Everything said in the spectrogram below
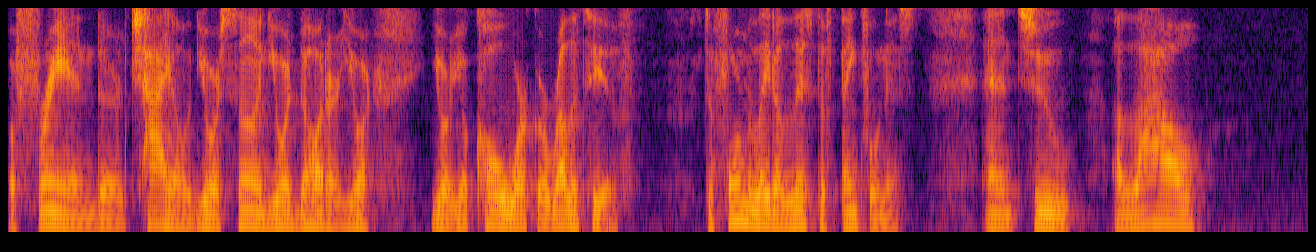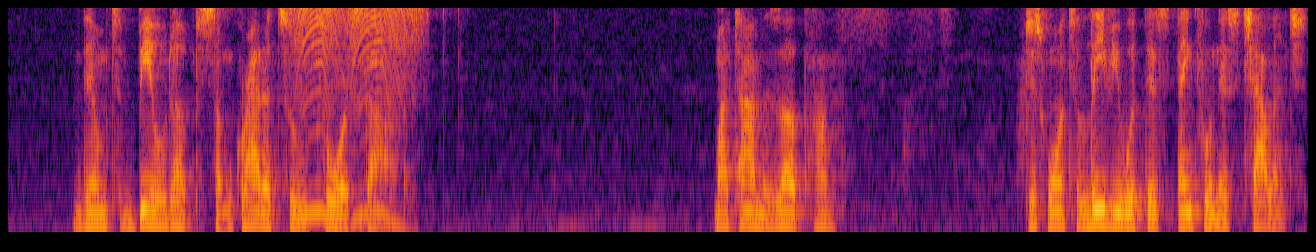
a friend or child, your son, your daughter, your your your co-worker, relative to formulate a list of thankfulness and to allow them to build up some gratitude towards God. My time is up. I'm just want to leave you with this thankfulness challenge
